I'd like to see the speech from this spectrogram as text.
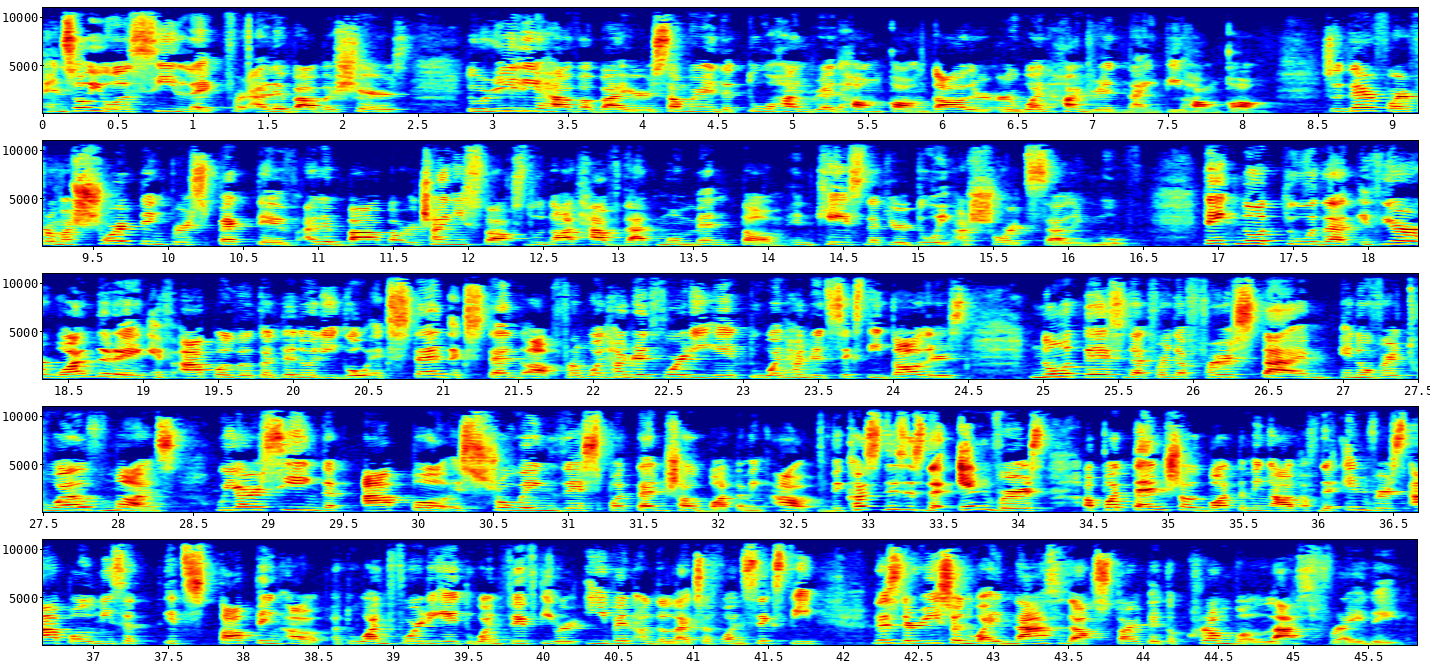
And so you will see like for Alibaba shares to really have a buyer somewhere in the 200 Hong Kong dollar or 190 Hong Kong. So therefore, from a shorting perspective, Alibaba or Chinese stocks do not have that momentum in case that you're doing a short selling move. Take note too that if you're wondering if Apple will continually go extend, extend up from 148 to 160 dollars, notice that for the first time in over 12 months, we are seeing that Apple is showing this potential bottoming out. Because this is the inverse, a potential bottoming out of the inverse Apple means that it's topping out at 148, 150, or even on the likes of 160. This is the reason why NASDAQ started to crumble last Friday.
